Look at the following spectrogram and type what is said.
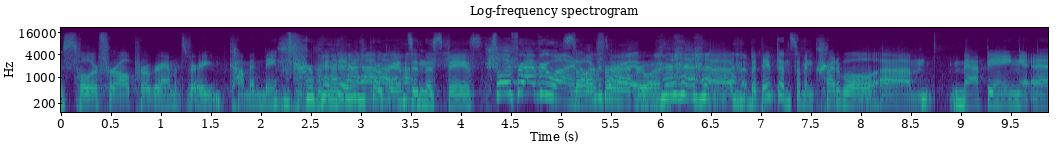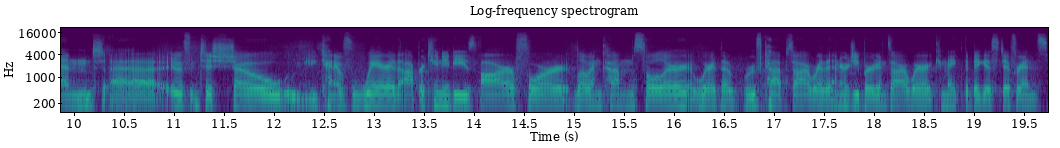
Solar for All program program. It's a very common name for programs in this space. Solar for everyone. Solar for time. everyone. um, but they've done some incredible um, mapping and uh, to show kind of where the opportunities are for low income solar, where the rooftops are, where the energy burdens are, where it can make the biggest difference.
